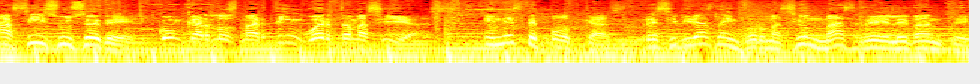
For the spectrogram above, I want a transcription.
Así sucede con Carlos Martín Huerta Macías. En este podcast recibirás la información más relevante.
